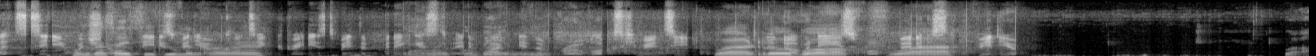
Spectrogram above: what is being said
let's see ผม which ก็ of ใส่ these สีผิวเหมือน video เขานะ content creators made the biggest Alright, ผมเป็น impact อย่าง in นี้ the Roblox community. ว่าโร The บอ nominees ก for ว่า best video ว้าว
